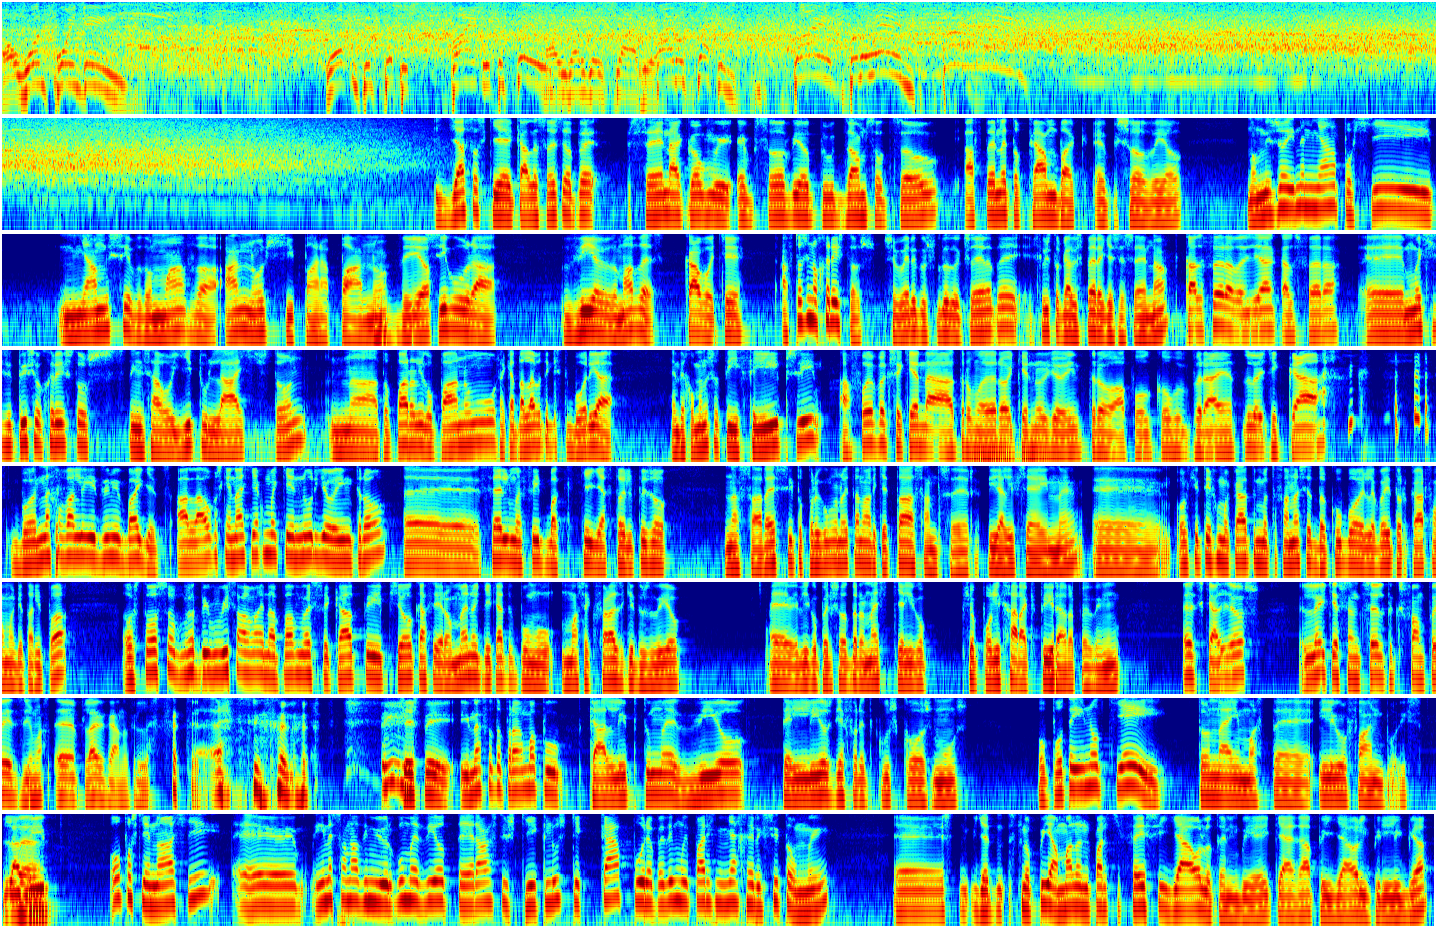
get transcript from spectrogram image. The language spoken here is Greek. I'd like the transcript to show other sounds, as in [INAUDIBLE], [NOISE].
A one-point game. Walton can tip it. Bryant with the save. Now you got to get a shot here. Final seconds. Bryant for the win. Bang! Γεια σας και καλώς ήρθατε σε ένα ακόμη επεισόδιο του Jump Shot Show. Αυτό είναι το comeback επεισόδιο. Νομίζω είναι μια αποχή μια μισή εβδομάδα, αν όχι παραπάνω. Δύο. Σίγουρα δύο εβδομάδες. Κάπου εκεί. Αυτός είναι ο Χρήστος. Σε περίπτωση που δεν το ξέρετε. Χρήστο, καλησπέρα και σε σένα. Καλησπέρα, παιδιά. Καλησπέρα. Ε, μου έχει ζητήσει ο Χρήστος στην εισαγωγή τουλάχιστον να το πάρω λίγο πάνω μου. Θα καταλάβετε και στην πορεία ενδεχομένως ότι η θλίψη. Αφού έπαιξε και ένα τρομερό καινούριο intro από Kobe Bryant, λογικά. Μπορεί να έχω βάλει Jimmy Buckets. Αλλά όπως και να έχει, έχουμε καινούριο intro. Ε, θέλουμε feedback και γι' αυτό ελπίζω να σα αρέσει. Το προηγούμενο ήταν αρκετά σαν share, η αλήθεια είναι. Ε, όχι ότι έχουμε κάτι με το Θανάση Αντακούμπο, elevator, κάρφωμα κτλ. Ωστόσο, προτιμήσαμε να πάμε σε κάτι πιο καθιερωμένο και κάτι που μας εκφράζει και τους δύο ε, λίγο περισσότερο, να έχει και λίγο πιο πολύ χαρακτήρα, ρε παιδί μου. Έτσι κι αλλιώς. Lakers and Celtics fan page είμαστε. Ε, πλάκα κάνω τι λες. [LAUGHS] Ξέρεις τι, είναι αυτό το πράγμα που καλύπτουμε δύο τελείως διαφορετικούς κόσμους οπότε είναι ok το να είμαστε λίγο fanboys. Δηλαδή, όπως και να έχει, ε, είναι σαν να δημιουργούμε δύο τεράστιους κύκλους και κάπου ρε παιδί μου υπάρχει μια χρυσή τομή ε, στην, για, στην οποία μάλλον υπάρχει θέση για όλο το NBA και αγάπη για όλη τη λίγα.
